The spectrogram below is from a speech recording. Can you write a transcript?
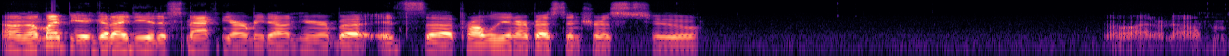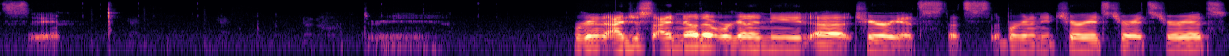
I don't know. It might be a good idea to smack the army down here, but it's uh, probably in our best interest to... Oh, I don't know. Let's see. Three... We're gonna. I just. I know that we're gonna need uh, chariots. That's. We're gonna need chariots, chariots, chariots.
